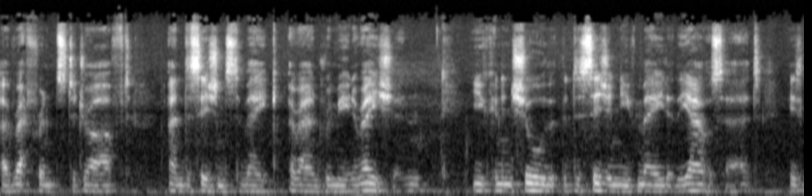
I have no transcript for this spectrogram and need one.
a reference to draft, and decisions to make around remuneration, you can ensure that the decision you've made at the outset is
